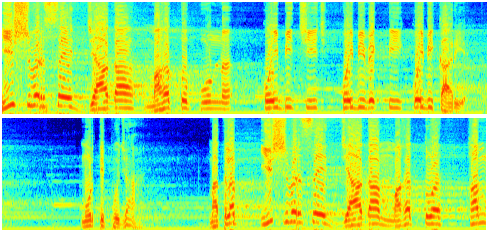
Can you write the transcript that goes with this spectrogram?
ईश्वर से ज़्यादा महत्वपूर्ण कोई भी चीज़, कोई भी व्यक्ति, कोई भी कार्य मूर्ति पूजा है। मतलब ईश्वर से ज़्यादा महत्व हम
